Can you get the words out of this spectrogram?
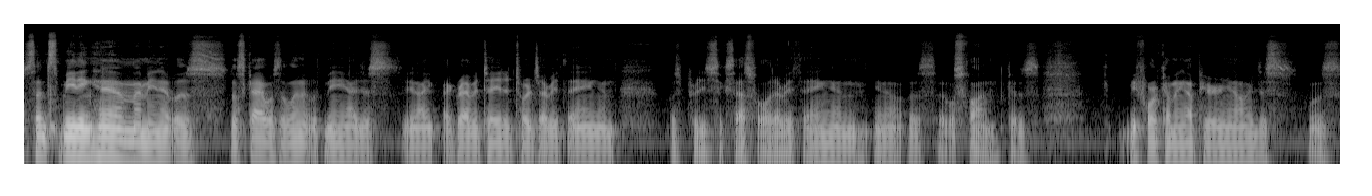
since meeting him, I mean, it was the sky was the limit with me. I just you know I, I gravitated towards everything and was pretty successful at everything, and you know it was it was fun because before coming up here, you know, I just was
